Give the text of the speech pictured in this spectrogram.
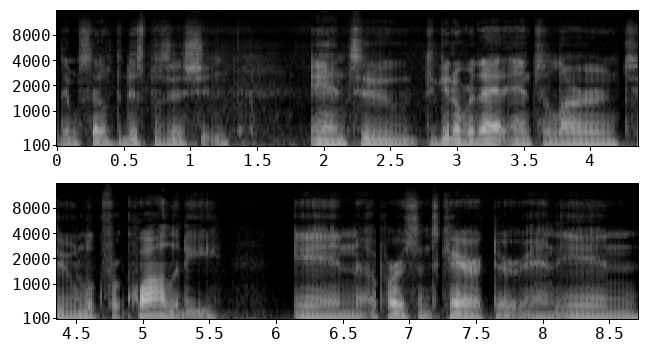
themselves, the disposition and to to get over that and to learn to look for quality in a person's character and in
